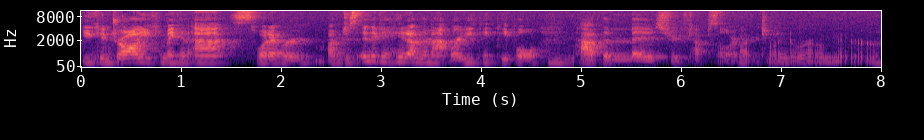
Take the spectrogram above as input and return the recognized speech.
you can draw, you can make an X, whatever. Um, just indicate on the map where you think people have the most rooftop solar Right, energy. right around there.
